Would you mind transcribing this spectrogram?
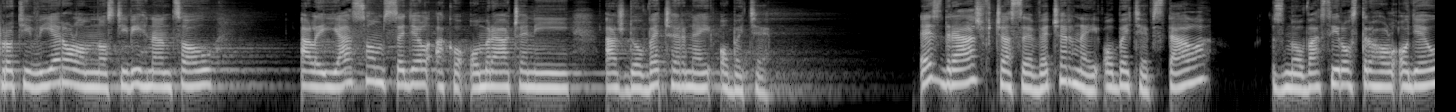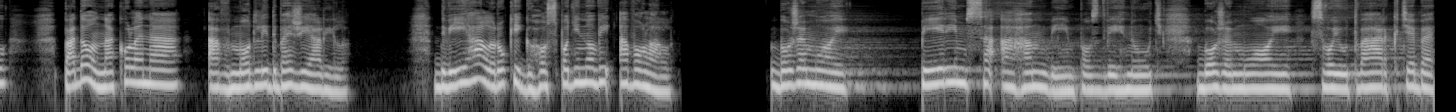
proti vierolomnosti vyhnancov, ale ja som sedel ako omráčený až do večernej obete. Ezdráž v čase večernej obete vstal, znova si roztrhol odev, padol na kolená a v modlitbe žialil. Dvíhal ruky k hospodinovi a volal. Bože môj, Pírim sa a hambím pozdvihnúť, Bože môj, svoju tvár k Tebe,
